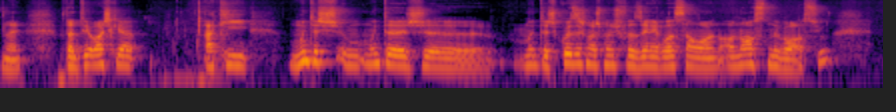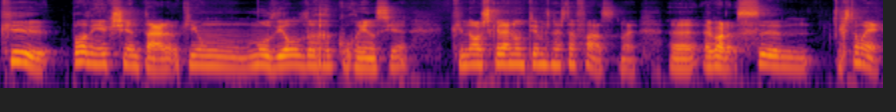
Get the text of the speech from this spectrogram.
não é? Portanto, eu acho que há aqui muitas, muitas, uh, muitas coisas que nós podemos fazer em relação ao, ao nosso negócio que podem acrescentar aqui um modelo de recorrência que nós se calhar não temos nesta fase. Não é? Uh, agora, se a questão é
